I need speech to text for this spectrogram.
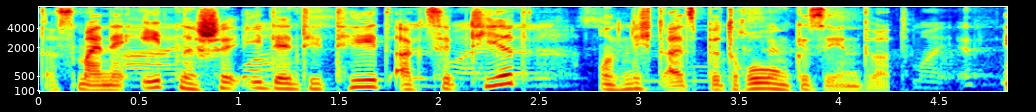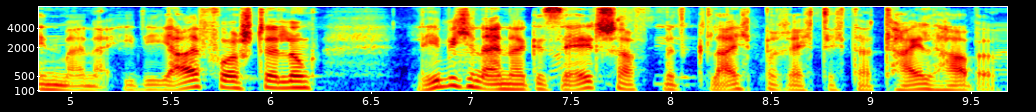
dass meine ethnische Identität akzeptiert und nicht als Bedrohung gesehen wird. In meiner Idealvorstellung lebe ich in einer Gesellschaft mit gleichberechtigter Teilhabe.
